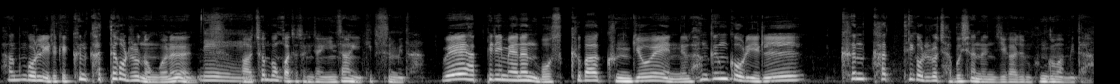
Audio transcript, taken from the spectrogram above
황금고리를 이렇게 큰 카테고리로 놓은 거는 네. 아, 처음 본 것 같아서 굉장히 인상이 깊습니다. 왜 하필이면은 모스크바 근교에 있는 황금고리를 큰 카테고리로 잡으셨는지가 좀 궁금합니다.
